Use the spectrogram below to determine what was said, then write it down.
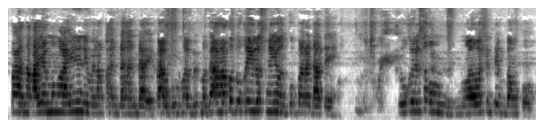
Pa, nakaya mo nga yun eh, walang kahanda-handa eh. Pa, mag-aang ako 2 kilos ngayon kumpara dati. 2 kilos akong bumawas yung timbang ko.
